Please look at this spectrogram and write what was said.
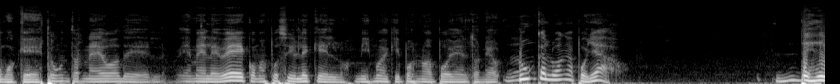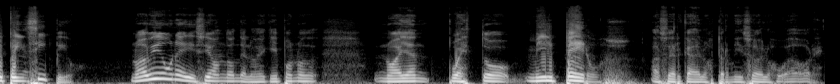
como que esto es un torneo del MLB, ¿cómo es posible que los mismos equipos no apoyen el torneo? Nunca lo han apoyado. Desde el principio. No ha habido una edición donde los equipos no, no hayan puesto mil peros acerca de los permisos de los jugadores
